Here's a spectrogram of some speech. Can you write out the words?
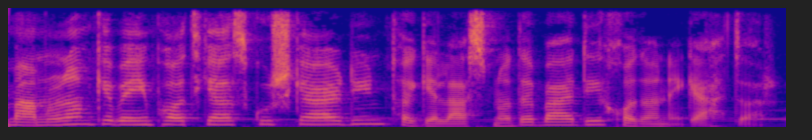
ممنونم که به این پادکست گوش کردین. تا گلسنود بعدی خدا نگهدار.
